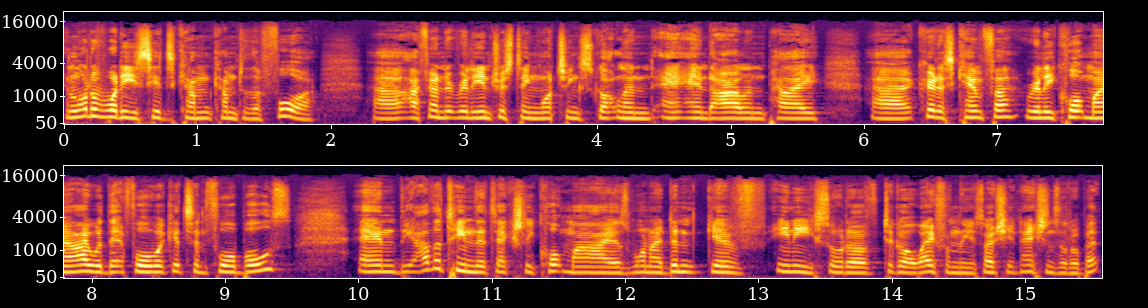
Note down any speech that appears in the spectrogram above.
and a lot of what he said's come come to the fore. Uh, I found it really interesting watching Scotland and, and Ireland play. Uh, Curtis Campher really caught my eye with that four wickets and four balls. And the other team that's actually caught my eye is one I didn't give any sort of to go away from the Associate Nations a little bit,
